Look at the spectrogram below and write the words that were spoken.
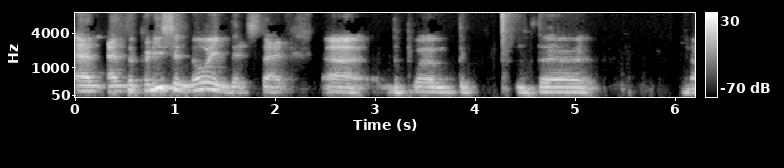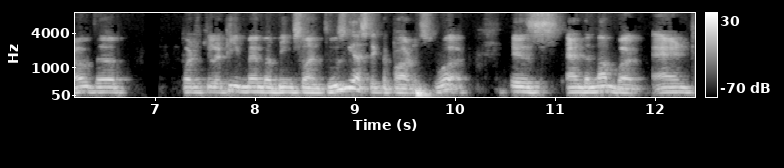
And and the producer knowing this that uh, the, um, the the you know the particular team member being so enthusiastic about his work is and the number and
